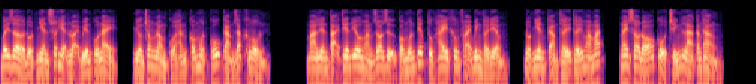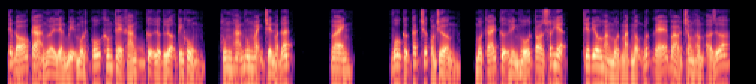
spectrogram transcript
bây giờ đột nhiên xuất hiện loại biến cố này, nhường trong lòng của hắn có một cỗ cảm giác không ổn. Mà liền tại thiên yêu hoàng do dự có muốn tiếp tục hay không phái binh thời điểm, đột nhiên cảm thấy thấy hoa mắt, ngay sau đó cổ chính là căng thẳng, tiếp đó cả người liền bị một cỗ không thể kháng cự lực lượng kinh khủng, hung hãn vung mạnh trên mặt đất. Vê anh vô cực cắt trước quảng trường một cái cự hình hố to xuất hiện, thiên yêu hoàng một mặt mộng bức ghé vào trong hầm ở giữa.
